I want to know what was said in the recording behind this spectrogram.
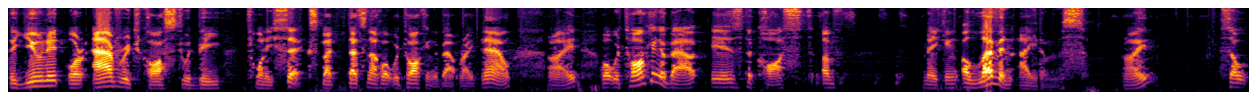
the unit or average cost would be 26. But that's not what we're talking about right now, right? What we're talking about is the cost of making 11 items, right? So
